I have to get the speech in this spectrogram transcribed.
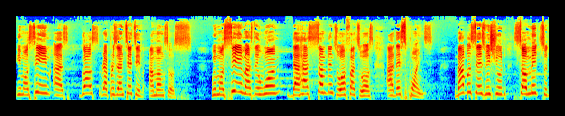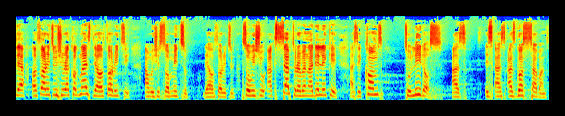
We must see him as God's representative amongst us. We must see him as the one that has something to offer to us at this point. Bible says we should submit to their authority. We should recognize their authority and we should submit to their authority. So we should accept Reverend Adeleke as he comes to lead us as, as, as God's servant.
